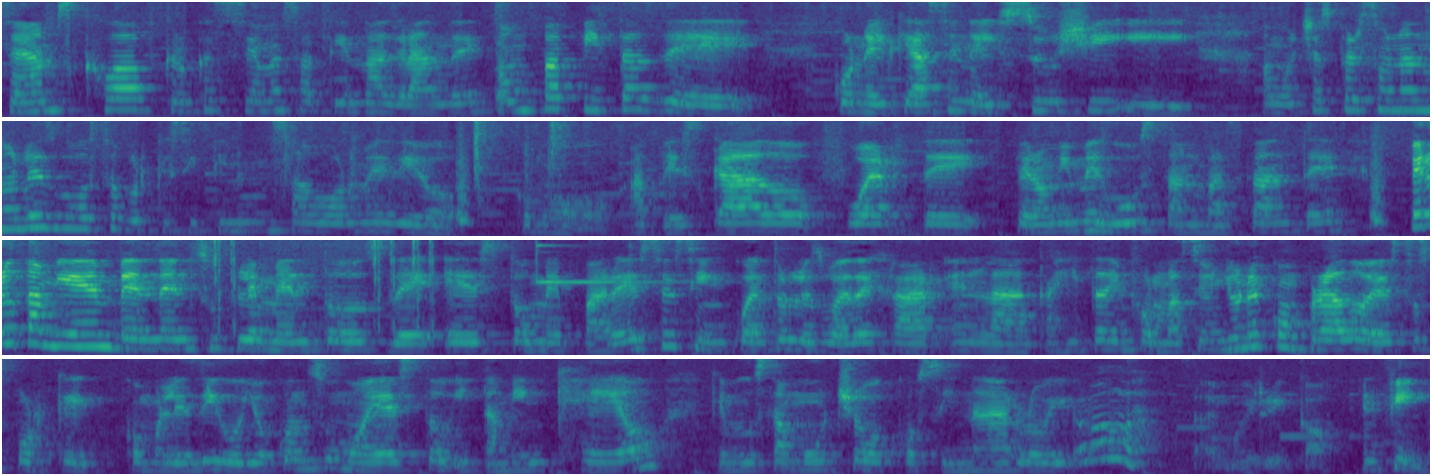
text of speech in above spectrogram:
Sam's Club, creo que se llama esa tienda grande. Son papitas de con el que hacen el sushi y a muchas personas no les gusta porque sí tiene un sabor medio como a pescado, fuerte, pero a mí me gustan bastante. Pero también venden suplementos de esto, me parece. Si encuentro les voy a dejar en la cajita de información. Yo no he comprado estos porque, como les digo, yo consumo esto y también kale, que me gusta mucho cocinarlo y... Oh, muy rico. En fin.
